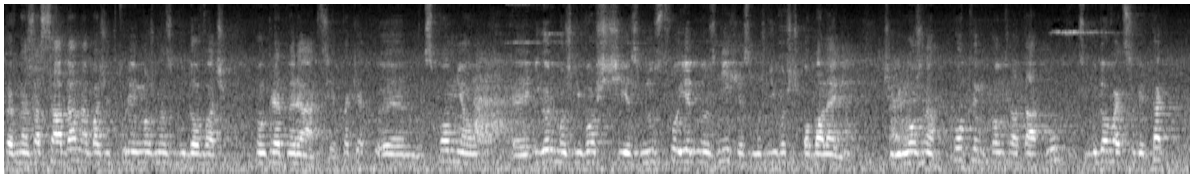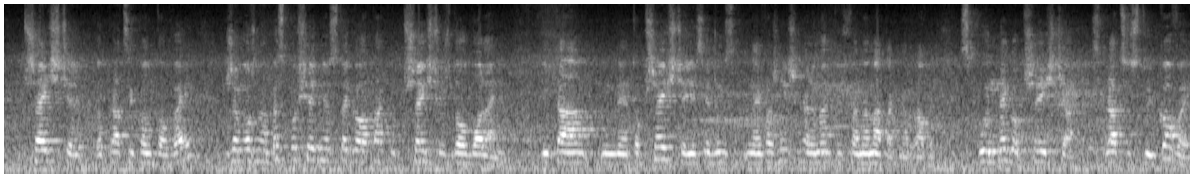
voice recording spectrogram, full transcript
pewna zasada, na bazie której można zbudować konkretne reakcje. Tak jak e, wspomniał e, Igor, możliwości jest mnóstwo. Jedną z nich jest możliwość obalenia. Czyli można po tym kontrataku zbudować sobie tak przejście do pracy kątowej, że można bezpośrednio z tego ataku przejść już do obalenia. I ta, to przejście jest jednym z najważniejszych elementów MMA tak naprawdę. Z płynnego przejścia z pracy stójkowej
